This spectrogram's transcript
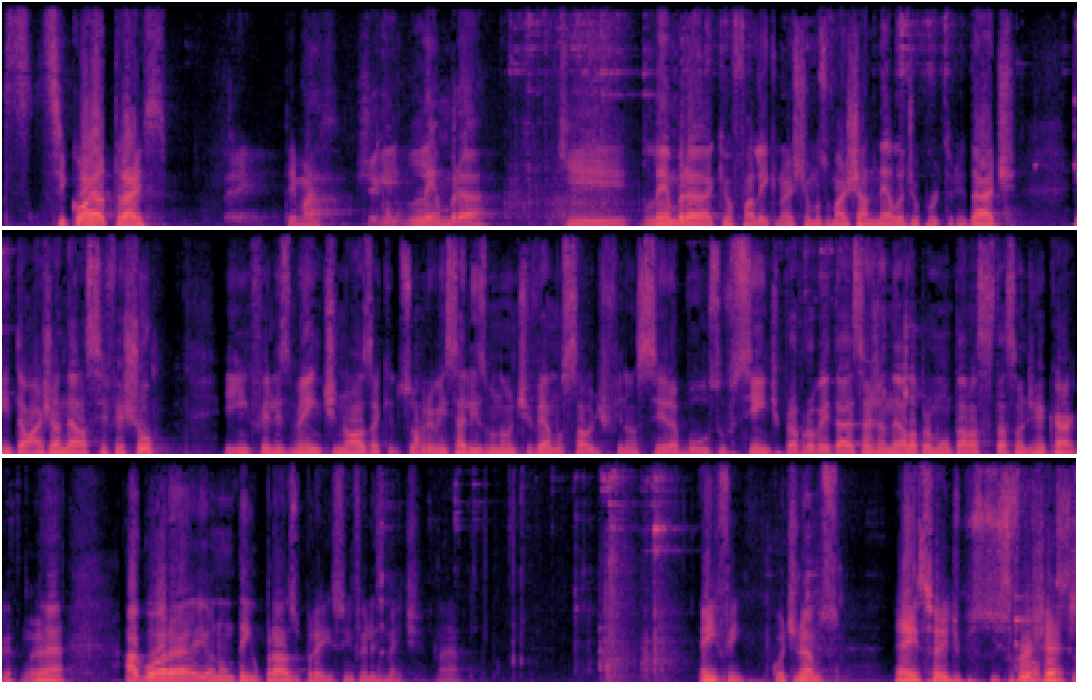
Se corre atrás. Tem mais? Cheguei. Lembra que lembra que eu falei que nós tínhamos uma janela de oportunidade? Então a janela se fechou. E infelizmente nós aqui do sobrevivencialismo não tivemos saúde financeira boa o suficiente para aproveitar essa janela para montar nossa estação de recarga, É. né? Agora eu não tenho prazo para isso, infelizmente, né? Enfim, continuamos? É isso aí de superchat.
